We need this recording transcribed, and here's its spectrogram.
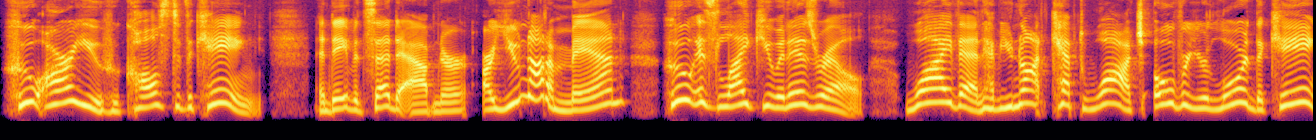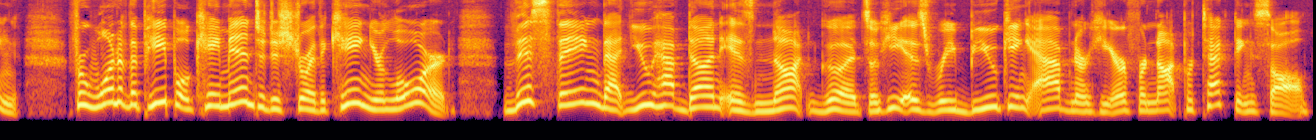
Who are you who calls to the king? And David said to Abner, Are you not a man? Who is like you in Israel? Why then have you not kept watch over your lord the king? For one of the people came in to destroy the king, your lord. This thing that you have done is not good. So he is rebuking Abner here for not protecting Saul.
